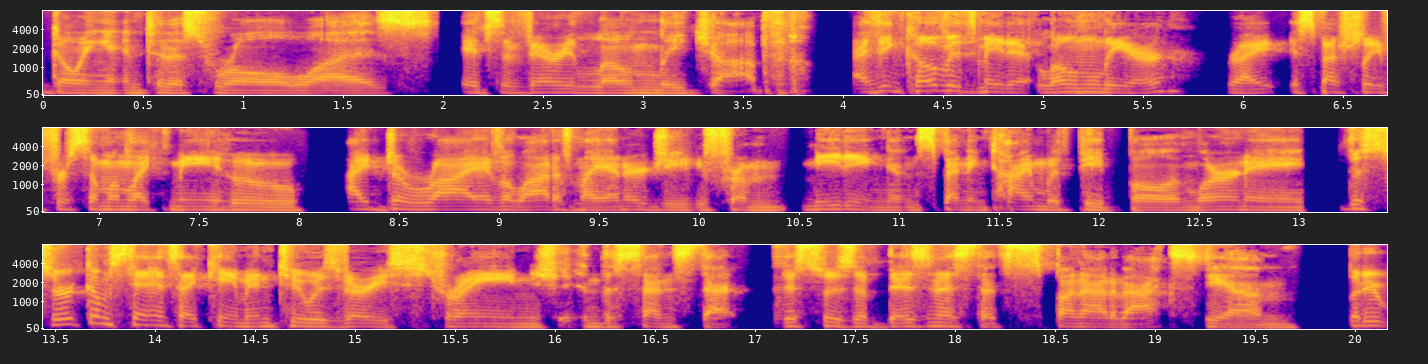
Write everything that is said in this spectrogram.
going into this role was it's a very lonely job. I think COVID's made it lonelier, right? Especially for someone like me who I derive a lot of my energy from meeting and spending time with people and learning. The circumstance I came into was very strange in the sense that this was a business that spun out of Axiom but it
